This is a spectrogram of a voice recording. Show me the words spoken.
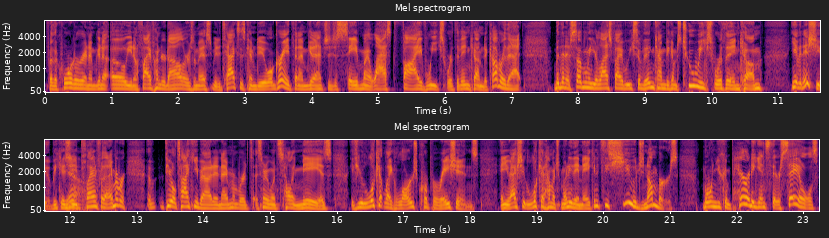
for the quarter and I'm going to owe, you know, $500 when my estimated taxes come due, well, great. Then I'm going to have to just save my last five weeks worth of income to cover that. But then if suddenly your last five weeks of income becomes two weeks worth of income, you have an issue because Yeah. you plan for that. I remember uh, people talking about it, and I remember somebody once telling me is if you look at like large corporations and you actually look at how much money they make, and it's these huge numbers, but when you compare it against their sales,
